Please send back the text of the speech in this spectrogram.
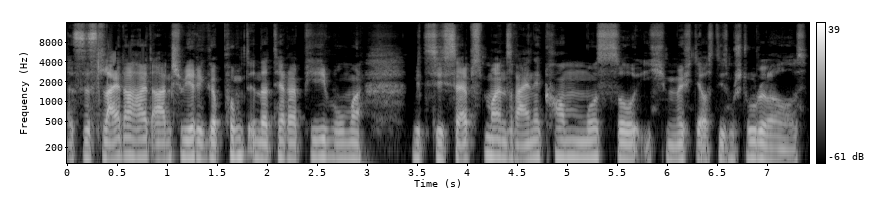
es ist leider halt ein schwieriger Punkt in der Therapie, wo man mit sich selbst mal ins Reine kommen muss, so ich möchte aus diesem Strudel raus.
